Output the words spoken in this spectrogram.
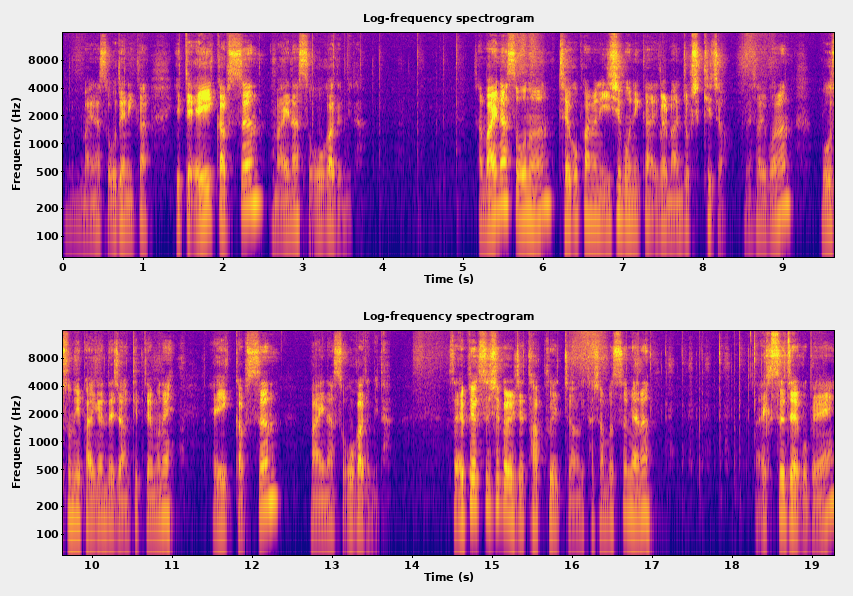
마이너스 5 되니까 이때 A 값은 마이너스 5가 됩니다. 자, 마이너스 5는 제곱하면 25니까 이걸 만족시키죠. 그래서 이거는 모순이 발견되지 않기 때문에 A 값은 마이너스 5가 됩니다. 그래서 fx식을 이제 다 구했죠. 다시 한번 쓰면은 x제곱에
